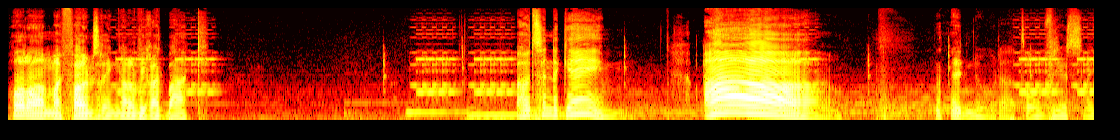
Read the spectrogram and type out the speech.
Hold on, my phone's ringing. I'll be right back. Oh, it's in the game. Ah! I knew that, obviously.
